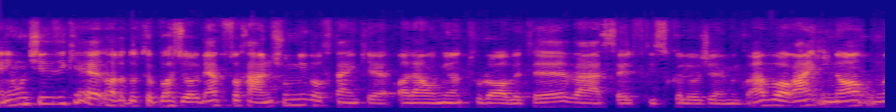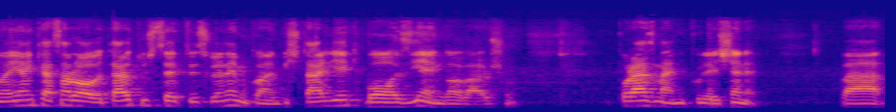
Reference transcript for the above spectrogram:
یعنی اون چیزی که حالا تا باجاقی هم تو خانشون می‌گفتن که آدمو میان تو رابطه و self disclosure می‌کنن. واقعا اینا اونایی که اصلا رابطه رو توش self disclosure نمی‌کنن. بیشتر یک بازی انگار براشون. پر از منیپولیشنه و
